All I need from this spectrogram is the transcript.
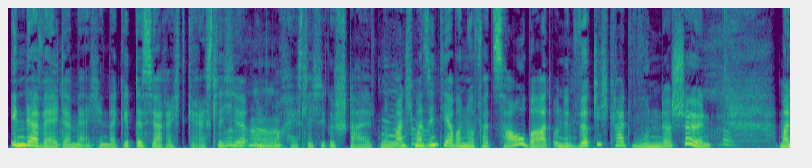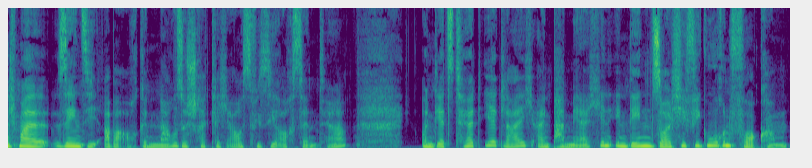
in der Welt der Märchen, da gibt es ja recht grässliche und auch hässliche Gestalten. Und manchmal sind die aber nur verzaubert und in Wirklichkeit wunderschön. Manchmal sehen sie aber auch genauso schrecklich aus, wie sie auch sind, ja? Und jetzt hört ihr gleich ein paar Märchen, in denen solche Figuren vorkommen.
